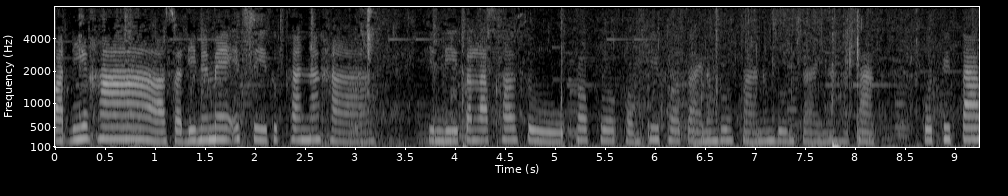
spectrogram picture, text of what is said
วัสดีค่ะ สวัสดีแม่แม่เอฟซีทุกท่านนะคะ ยินดีต้อนรับเข้าสู่ครอบครัวของพี่พอใจน้องดวงฟ้าน้องดวงใจนะคะฝากกดติดตาม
